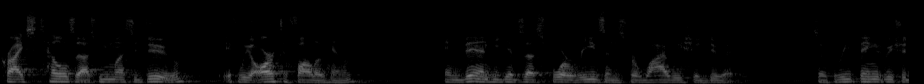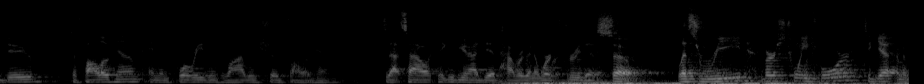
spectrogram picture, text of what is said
Christ tells us we must do if we are to follow him. And then he gives us four reasons for why we should do it. So, three things we should do to follow him, and then four reasons why we should follow him. So, that's how to give you an idea of how we're going to work through this. So, let's read verse 24 together, I mean,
